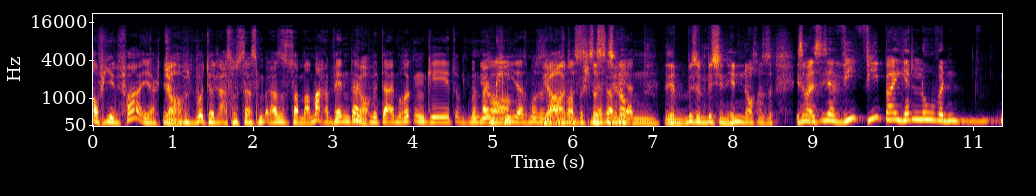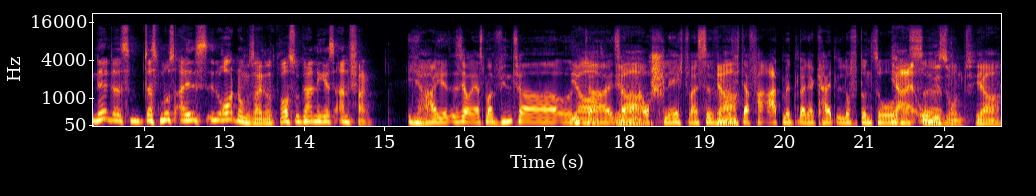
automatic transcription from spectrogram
Auf jeden Fall, ja. Ja. Lass uns das, lass uns das mal machen. Wenn das Ja. mit deinem Rücken geht und mit meinem Ja. Knie, das muss es Ja, auch das- ein bisschen das besser ja noch- werden. Ein bisschen, ein bisschen hin noch. Also, ich sag mal, es ist ja wie, wie bei Yellow, wenn, ne, das, das muss alles in Ordnung sein. Das brauchst du gar nicht erst anfangen. Ja, jetzt ist ja auch erstmal Winter und Ja, da ist ja. ja. dann auch schlecht, weißt du, wenn Ja. man sich da veratmet bei der kalten Luft und so. ja, das, äh, ungesund. Ja,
